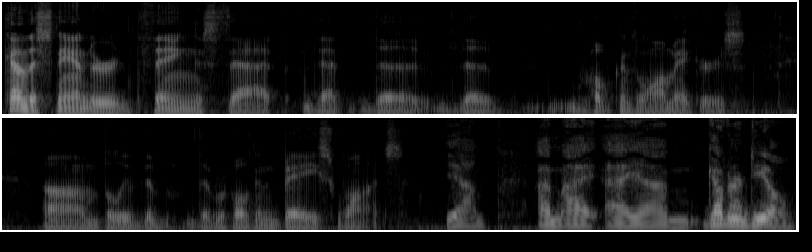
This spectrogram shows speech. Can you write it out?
kind of the standard things that that the the Republicans lawmakers um, believe the the Republican base wants. Yeah, um, I, I um, Governor Deal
